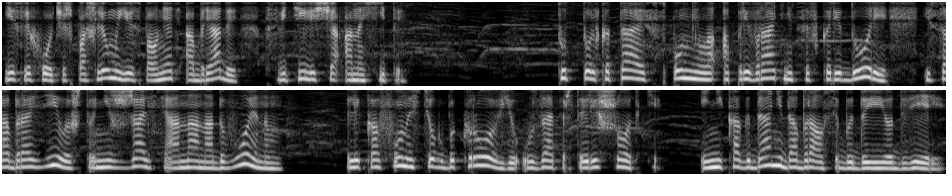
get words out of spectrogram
если хочешь, пошлем ее исполнять обряды в святилище Анахиты». Тут только Таис вспомнила о привратнице в коридоре и сообразила, что не сжалься она над воином, Ликофон истек бы кровью у запертой решетки и никогда не добрался бы до ее двери.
